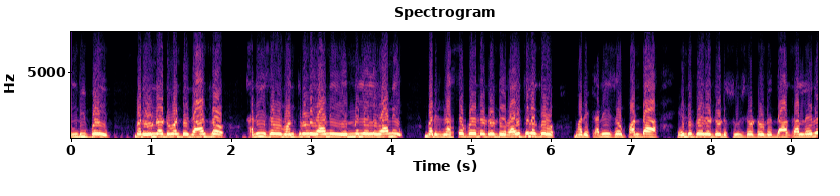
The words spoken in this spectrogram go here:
ఎండిపోయి మరి ఉన్నటువంటి దాంట్లో కనీసం మంత్రులు కానీ ఎమ్మెల్యేలు కానీ మరి నష్టపోయినటువంటి రైతులకు మరి కనీసం పంట ఎండిపోయినటువంటి చూసినటువంటి దాఖలు లేదు.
